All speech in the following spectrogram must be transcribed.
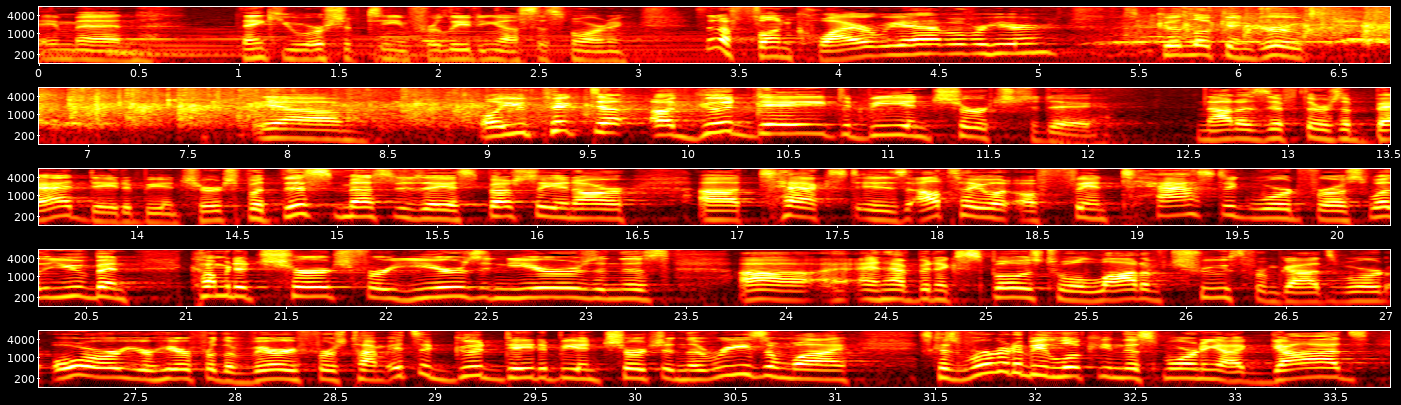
Amen. Thank you, worship team, for leading us this morning. Isn't it a fun choir we have over here? It's a good looking group. Yeah. Well, you picked a, a good day to be in church today. Not as if there's a bad day to be in church, but this message today, especially in our uh, text, is I'll tell you what, a fantastic word for us. Whether you've been coming to church for years and years in this uh, and have been exposed to a lot of truth from God's word, or you're here for the very first time, it's a good day to be in church. And the reason why is because we're going to be looking this morning at God's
